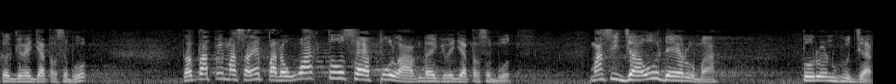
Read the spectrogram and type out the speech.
ke gereja tersebut. Tetapi masalahnya pada waktu saya pulang dari gereja tersebut, masih jauh dari rumah, turun hujan.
